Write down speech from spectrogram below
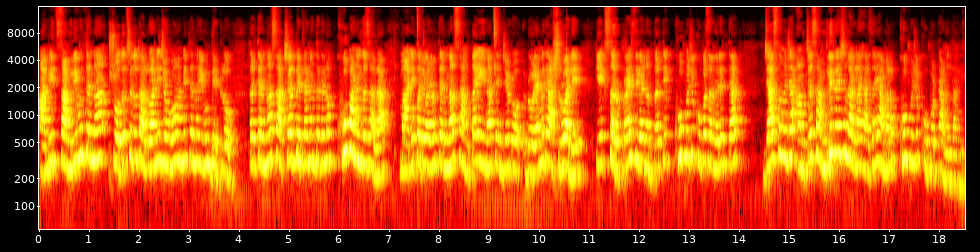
आम्ही सांगलीहून त्यांना शोधत शोधत आलो आणि जेव्हा आम्ही त्यांना येऊन भेटलो तर त्यांना साक्षात भेटल्यानंतर त्यांना खूप आनंद झाला. माने परिवारावर त्यांना सांगता येईना त्यांच्या डोळ्यामध्ये आश्रू आले. की एक सरप्राईज दिल्यानंतर ते खूप म्हणजे खूपच आनंद आहे त्यात जास्त म्हणजे आमच्या सांगली रेशन लागला ह्याचाही आम्हाला खूप म्हणजे खूप मोठा आनंद आहे.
